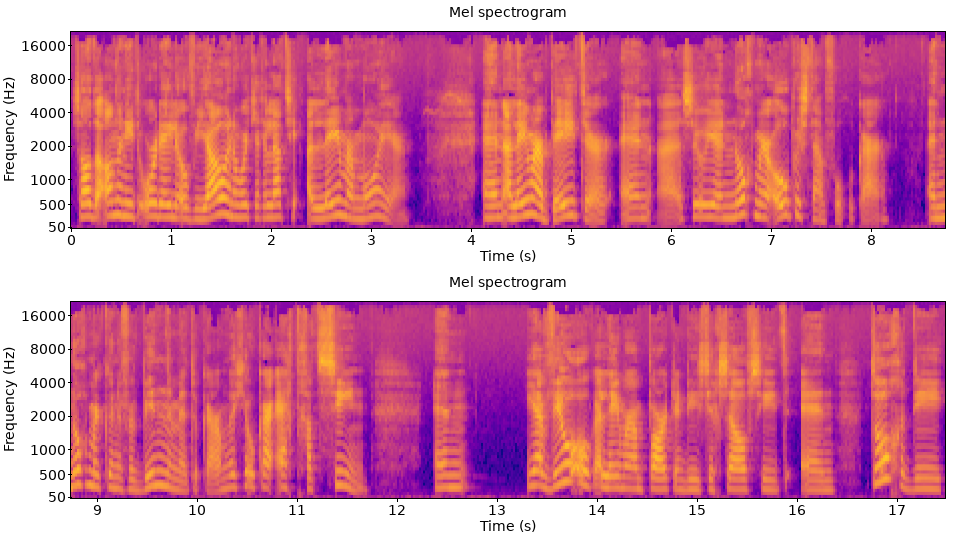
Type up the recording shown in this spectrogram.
zal de ander niet oordelen over jou. En dan wordt je relatie alleen maar mooier. En alleen maar beter. En uh, zul je nog meer openstaan voor elkaar. En nog meer kunnen verbinden met elkaar. Omdat je elkaar echt gaat zien. En jij wil ook alleen maar een partner die zichzelf ziet. En toch die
